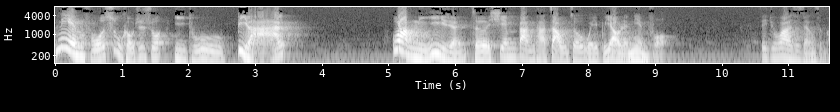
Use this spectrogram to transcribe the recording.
念佛漱口之说，以图避懒，望你一人，则先帮他赵州为不要人念佛。这句话是讲什么？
